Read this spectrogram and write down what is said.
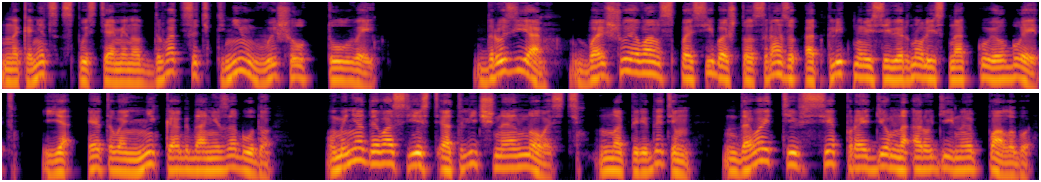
Наконец, спустя минут двадцать к ним вышел Тулвей. Друзья, большое вам спасибо, что сразу откликнулись и вернулись на Куилблейд. Я этого никогда не забуду. У меня для вас есть отличная новость, но перед этим давайте все пройдем на орудийную палубу.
